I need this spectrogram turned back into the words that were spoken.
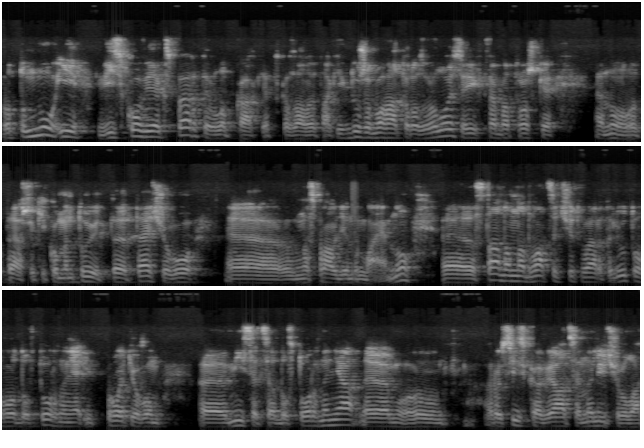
От тому і військові експерти в лапках, я б сказали так, їх дуже багато розвелося. Їх треба трошки ну теж які коментують те, чого насправді немає. Ну е, станом на 24 лютого до вторгнення і протягом е, місяця до вторгнення е, е, російська авіація налічувала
